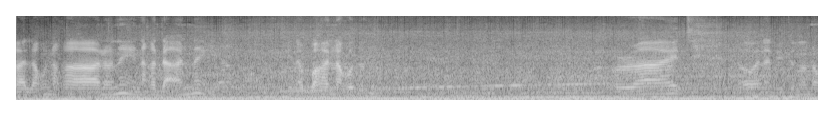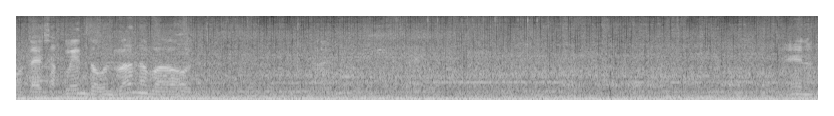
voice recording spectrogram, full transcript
Kala ko naka ano na eh, nakadaan na eh. Kinabahan ako dun. Alright. Oh, nandito na naman tayo sa Glendon Runabout. Ayan oh.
